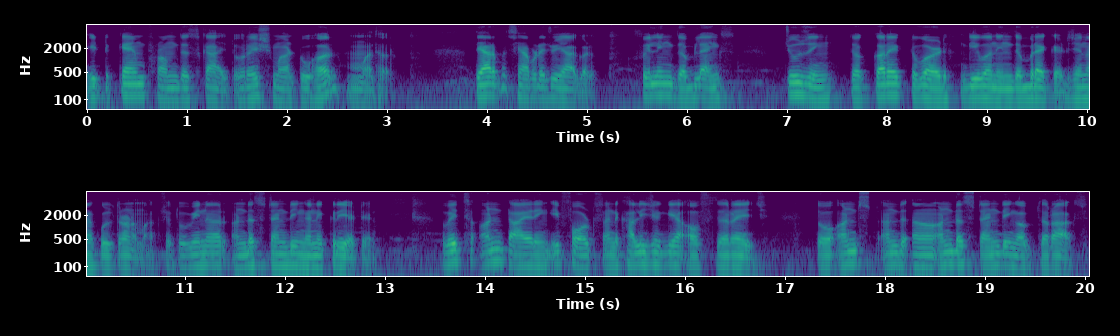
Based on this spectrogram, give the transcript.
it came from the sky તો રેશમા ટુ હર મધર ત્યાર પછી આપણે જોઈએ આગળ. Filling the blanks choosing the correct word given in the bracket જેના કુલ ત્રણ માર્ક છે. તો વિનર અન્ડરસ્ટેન્ડિંગ અને created with untiring efforts and ખાલી જગ્યા ઓફ ધ રેજ તો understanding of the ragas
